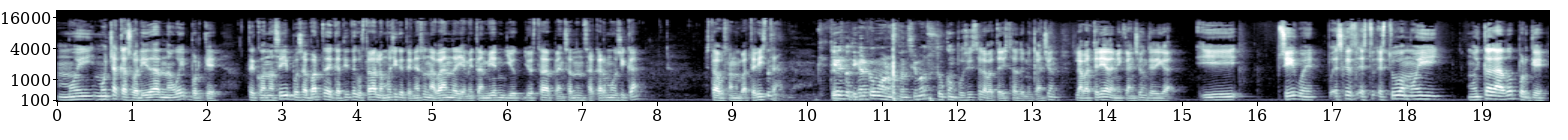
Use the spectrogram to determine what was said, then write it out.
muy, mucha casualidad, ¿no, güey? Porque te conocí, pues aparte de que a ti te gustaba la música, tenías una banda y a mí también, yo, yo estaba pensando en sacar música, estaba buscando un baterista. ¿Quieres platicar cómo nos conocimos? Tú compusiste la baterista de mi canción, la batería de mi canción que diga. Y sí, güey, es que estu- estuvo muy, muy cagado porque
